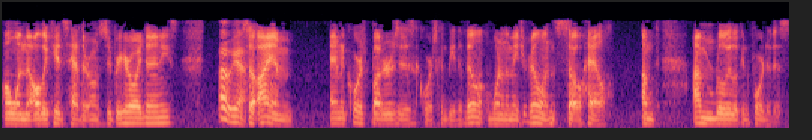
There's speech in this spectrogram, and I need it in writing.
all when the, all the kids have their own superhero identities. oh yeah. So I am, and of course Butters is of course going to be the villain, one of the major villains. So hell, I'm I'm really looking forward to this.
